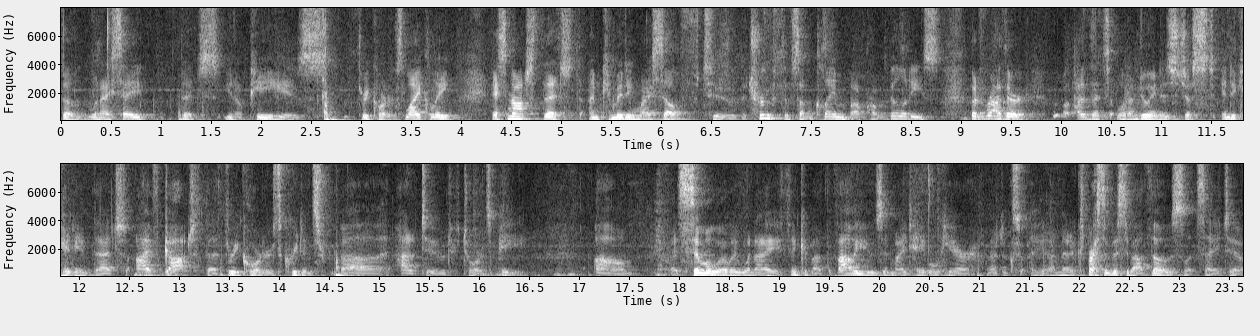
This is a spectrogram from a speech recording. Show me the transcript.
the when I say that you know p is three quarters likely, it's not that I'm committing myself to the truth of some claim about probabilities, but rather uh, that's what I'm doing is just indicating that I've got the three quarters credence uh, attitude towards p. Um, similarly, when I think about the values in my table here, I'm an, ex- I'm an expressivist about those, let's say, too.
